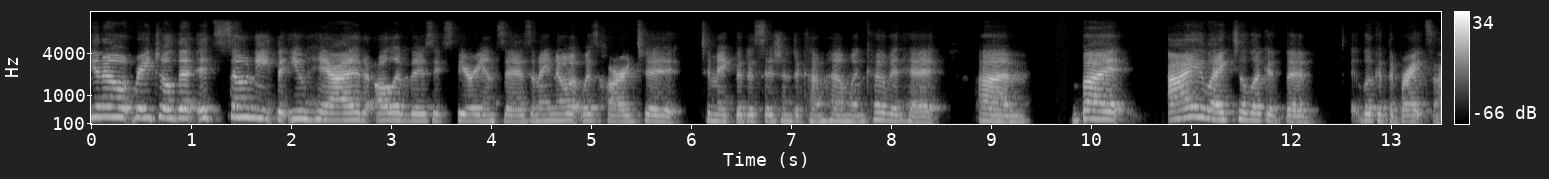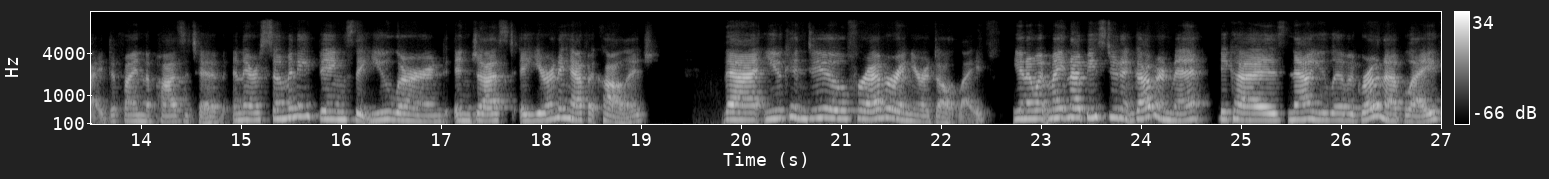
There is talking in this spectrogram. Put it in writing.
You know, Rachel, that it's so neat that you had all of those experiences, and I know it was hard to to make the decision to come home when COVID hit. Um, but I like to look at the look at the bright side to find the positive. And there are so many things that you learned in just a year and a half at college that you can do forever in your adult life. You know, it might not be student government because now you live a grown up life,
